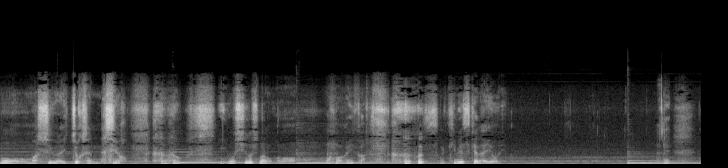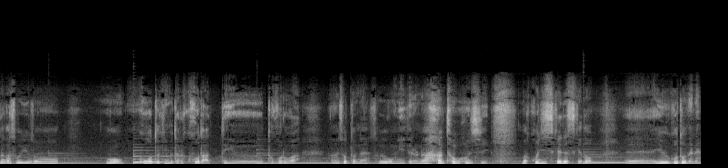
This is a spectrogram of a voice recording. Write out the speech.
もうまっしぐら一直線ですよ。イノシシ年なのかな？まあいいか 決めつけないように。ね、なんかそういうそのもうこうと決めたらこうだっていうところはちょっとねそういうとこも似てるなと思うしまあこじつけですけど、えー、いうことでね、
